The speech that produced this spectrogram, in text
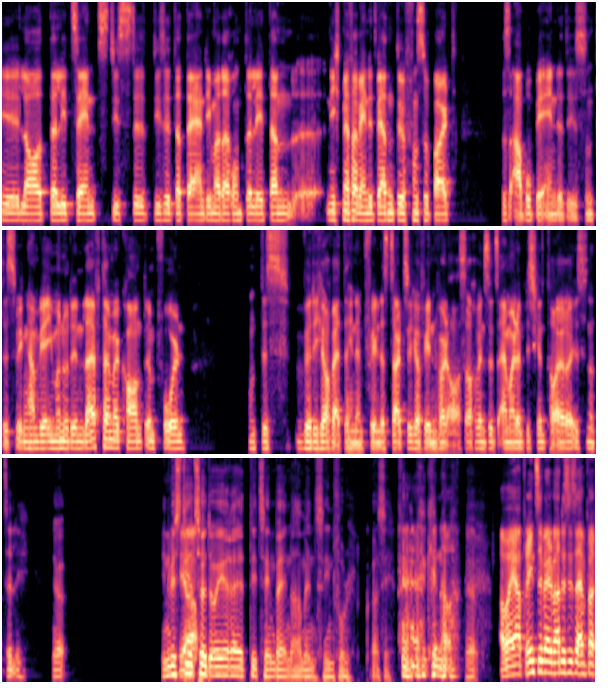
äh, laut der Lizenz diese, diese Dateien, die man da runterlädt, dann äh, nicht mehr verwendet werden dürfen, sobald das Abo beendet ist. Und deswegen haben wir immer nur den Lifetime-Account empfohlen. Und das würde ich auch weiterhin empfehlen. Das zahlt sich auf jeden Fall aus, auch wenn es jetzt einmal ein bisschen teurer ist, natürlich. Ja, Investiert ja. halt eure Dezember-Einnahmen sinnvoll, quasi. genau. Ja. Aber ja, prinzipiell war das jetzt einfach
